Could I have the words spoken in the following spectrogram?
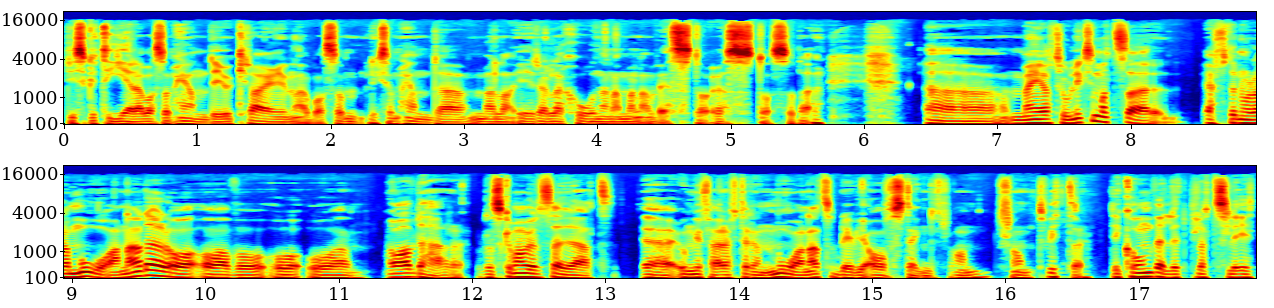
diskutera vad som hände i Ukraina, vad som liksom hände mellan, i relationerna mellan väst och öst och sådär. Uh, men jag tror liksom att så här, efter några månader av, av, och, och, av det här, då ska man väl säga att uh, ungefär efter en månad så blev jag avstängd från, från Twitter. Det kom väldigt plötsligt.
